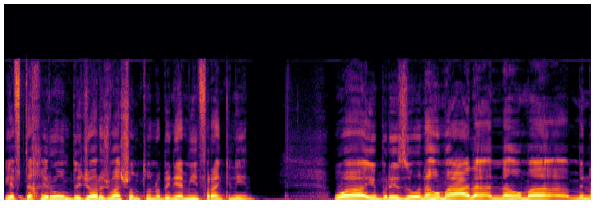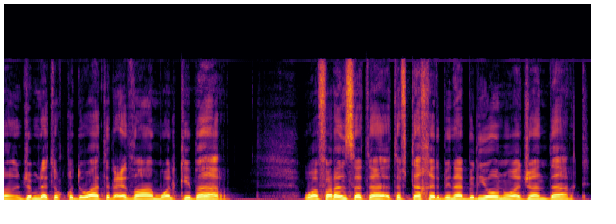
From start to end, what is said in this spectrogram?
يفتخرون بجورج واشنطن وبنيامين فرانكلين ويبرزونهما على أنهما من جملة القدوات العظام والكبار. وفرنسا تفتخر بنابليون وجان دارك.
